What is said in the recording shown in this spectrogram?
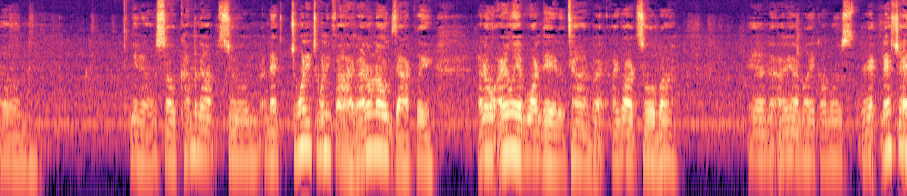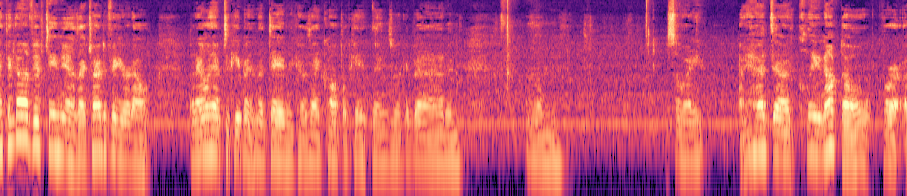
Um, you know, so coming up soon, next 2025, I don't know exactly. I don't, I only have one day at a time, but I got sober. And I have like almost, next year, I think I'll have 15 years. I tried to figure it out. But I only have to keep it in the day because I complicate things wicked bad and um, so I, I had to clean up though for a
